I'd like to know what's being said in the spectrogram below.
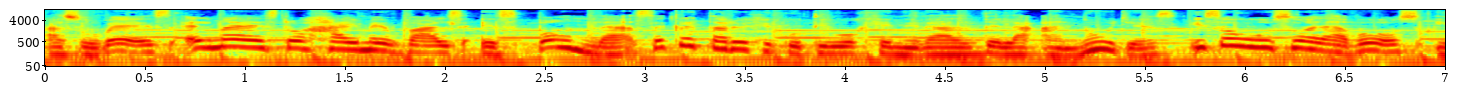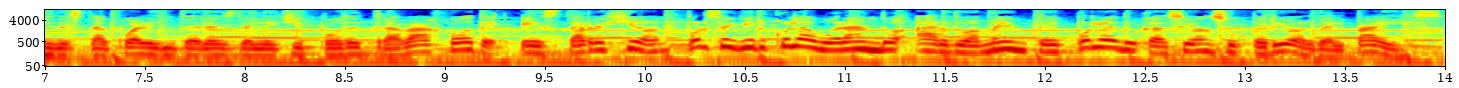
A su vez, el maestro Jaime Valls Esponda, secretario ejecutivo general de la ANUYES, hizo uso de la voz y destacó el interés del equipo de trabajo de esta región por seguir colaborando arduamente por la educación superior del país.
